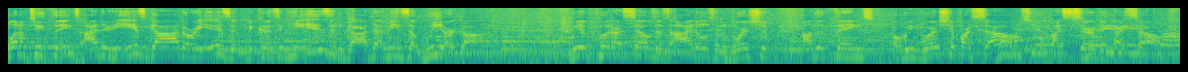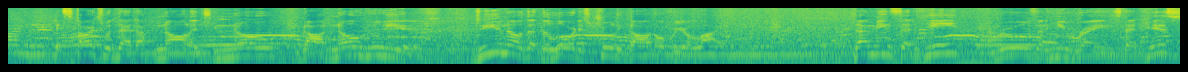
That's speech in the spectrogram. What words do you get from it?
one of two things. Either He is God or He isn't. Because if He isn't God, that means that we are God. We have put ourselves as idols and worship other things, or we worship ourselves by serving ourselves. It starts with that acknowledge, know God, know who He is. Do you know that the Lord is truly God over your life? That means that He rules and He reigns, that His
